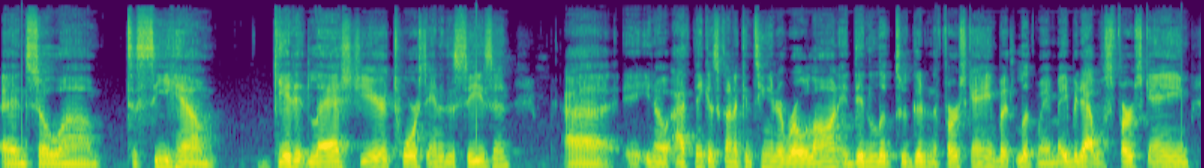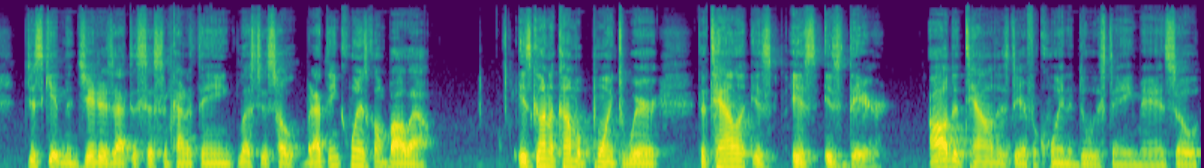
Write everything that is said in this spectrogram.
and so um, to see him get it last year towards the end of the season uh, you know, I think it's going to continue to roll on. It didn't look too good in the first game, but look, man, maybe that was first game, just getting the jitters out the system kind of thing. Let's just hope. But I think Quinn's going to ball out. It's going to come a point to where the talent is is is there. All the talent is there for Quinn to do his thing, man. So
